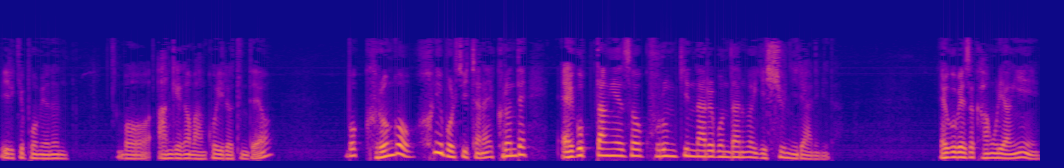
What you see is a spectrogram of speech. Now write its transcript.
이렇게 보면은 뭐 안개가 많고 이러던데요. 뭐 그런 거 흔히 볼 수 있잖아요. 그런데 애굽 땅에서 구름 낀 날을 본다는 거 이게 쉬운 일이 아닙니다. 애굽에서 강우량이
